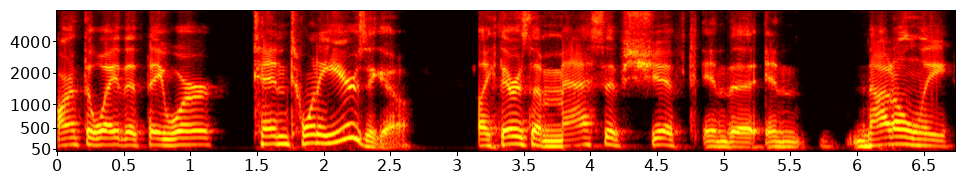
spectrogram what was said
aren't the way that they were 10, 20 years ago. Like there's a massive shift in the, in not only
